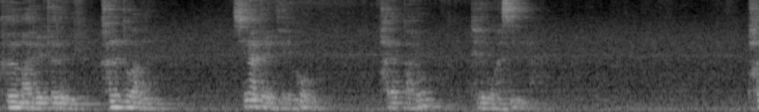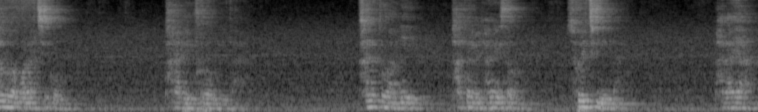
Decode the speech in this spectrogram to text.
그 말을 들은 카누트 왕은 신하들을 데리고 바닷가로 데리고 갔습니다. 파도가 몰아치고 바람이 불어옵니다. 카누트 왕이 바다를 향해서 소리칩니다. 바다야,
